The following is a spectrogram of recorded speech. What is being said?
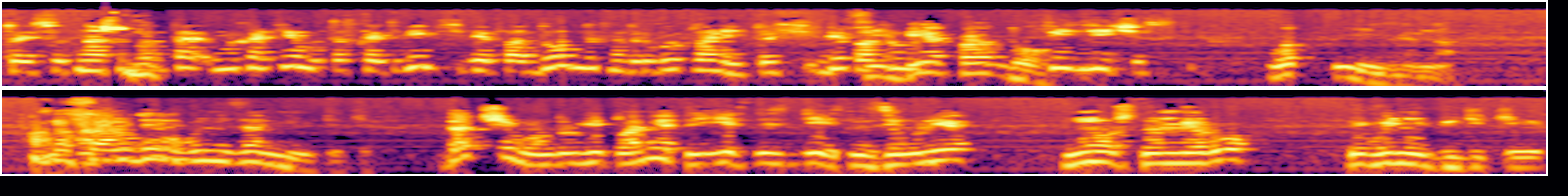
То есть вот наша Ну. фанта- мы хотим, так сказать, видеть себе подобных на другой планете. То есть себе подобных Себе подобно. физически. Вот именно. А на а самом другого деле... вы не заметите. Зачем вам другие планеты, если здесь, на Земле, множество миров, и вы не видите их?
